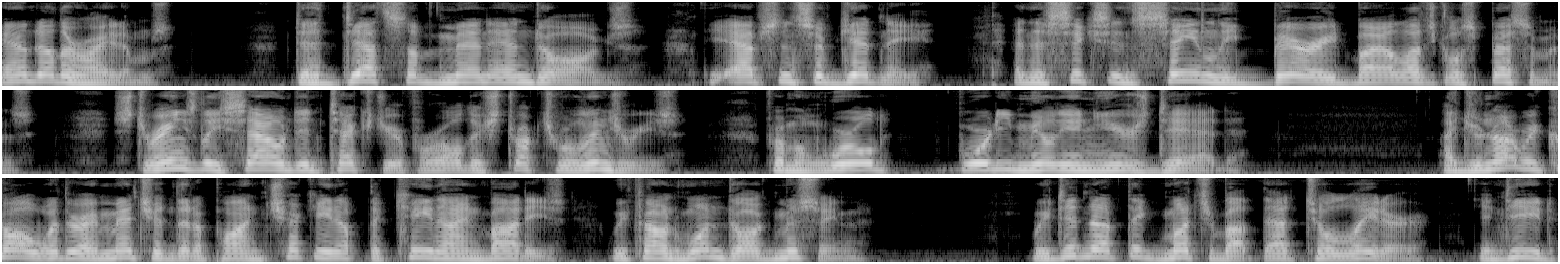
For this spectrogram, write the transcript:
and other items, the deaths of men and dogs, the absence of Gedney, and the six insanely buried biological specimens, strangely sound in texture for all their structural injuries, from a world 40 million years dead. I do not recall whether I mentioned that upon checking up the canine bodies, we found one dog missing. We did not think much about that till later. Indeed,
